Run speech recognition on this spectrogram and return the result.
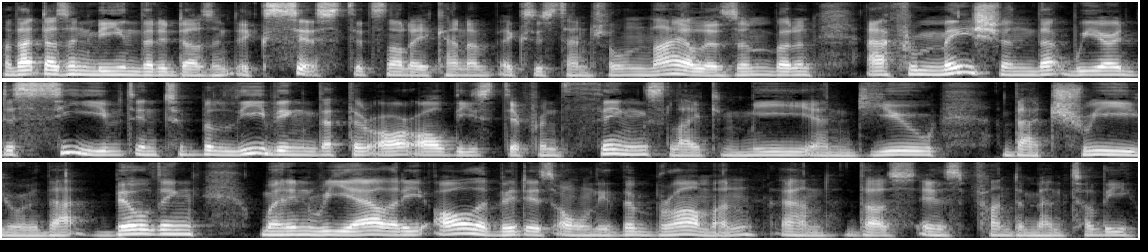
Now, that doesn't mean that it doesn't exist. It's not a kind of existential nihilism, but an affirmation that we are deceived into believing that there are all these different things like me and you, that tree or that building, when in reality all of it is only the Brahman and thus is fundamentally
